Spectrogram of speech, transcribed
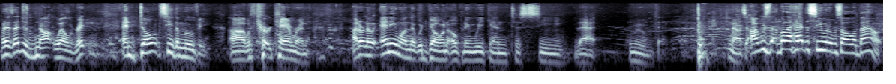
But is that just not well written? And don't see the movie uh, with Kirk Cameron. I don't know anyone that would go on opening weekend to see that movie. No, I was, but I had to see what it was all about.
